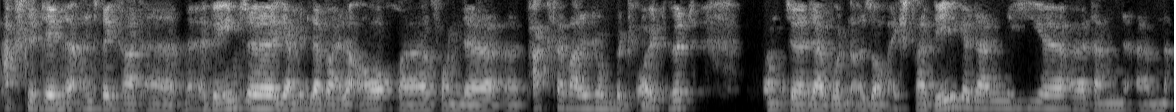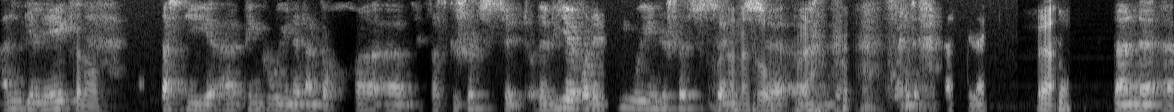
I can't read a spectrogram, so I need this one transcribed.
Abschnitt, den André gerade äh, erwähnte, ja mittlerweile auch äh, von der äh, Parkverwaltung betreut wird. Und äh, da wurden also auch extra Wege dann hier äh, dann ähm, angelegt, genau dass die äh, Pinguine dann doch äh, äh, etwas geschützt sind oder wir vor den Pinguinen geschützt sind. Äh, äh ja. Dann, äh.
